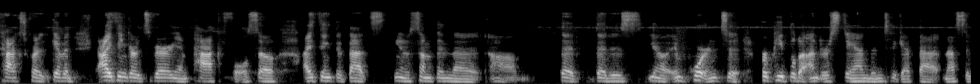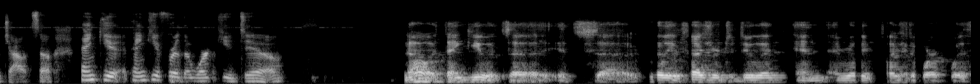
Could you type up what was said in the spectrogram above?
tax credits given. I think it's very impactful. So I think that that's you know something that um, that that is you know important to for people to understand and to get that message out. So thank you thank you for the work you do. No thank you. It's a uh, it's uh, really a pleasure to do it and, and really a pleasure to work with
